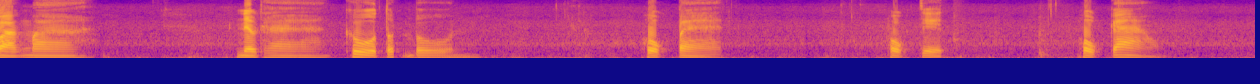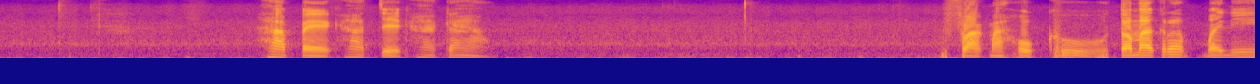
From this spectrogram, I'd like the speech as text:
ฝากมา แนวทางคู่ต้นบนหกแปดหกเจ็ดหกเก้าห้าแปดห้าเจ็ดห้าเก้าฝากมาหกคู่ ต่อมาครับใบนี้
